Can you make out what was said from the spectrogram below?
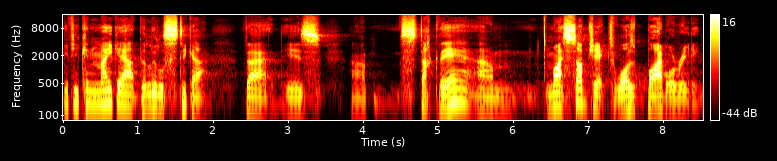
if you can make out the little sticker that is uh, stuck there, um, my subject was Bible reading.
